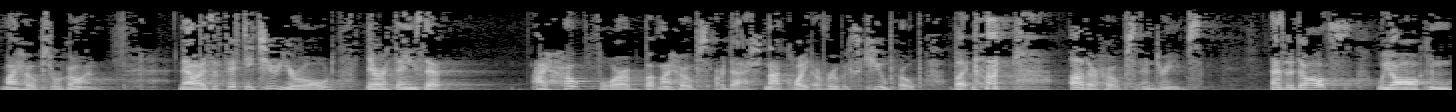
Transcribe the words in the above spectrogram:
my hopes were gone. Now, as a 52 year old, there are things that I hope for, but my hopes are dashed. Not quite a Rubik's Cube hope, but other hopes and dreams. As adults, we all can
